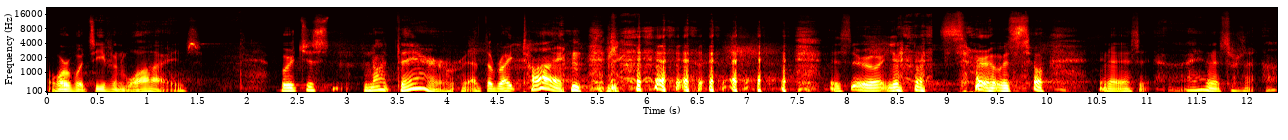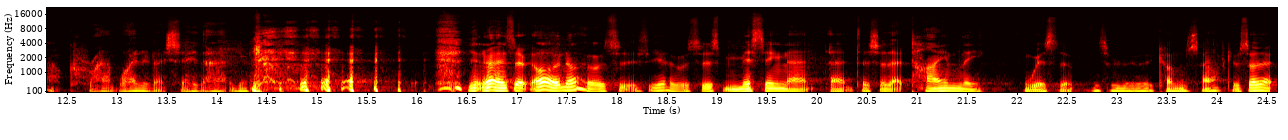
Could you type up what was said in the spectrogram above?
or what's even wise we're just not there at the right time so, you know, so it was so, you know, I said, it's sort of like, oh crap, why did I say that? You know, I said, oh no, it was, yeah, it was just missing that, that, so that timely wisdom sort of comes after. So that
